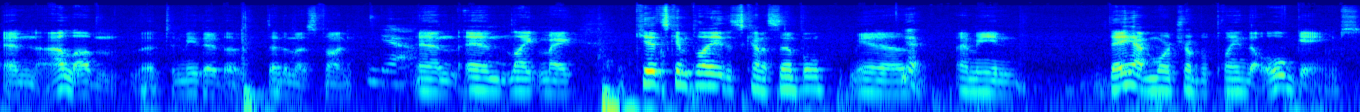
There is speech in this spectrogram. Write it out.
and I love them. To me, they're the they're the most fun. Yeah. And and like my kids can play. It's kind of simple, you know. Yeah. I mean, they have more trouble playing the old games,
